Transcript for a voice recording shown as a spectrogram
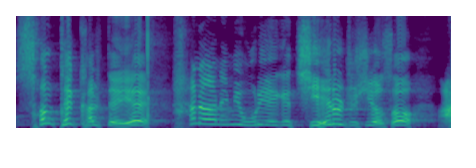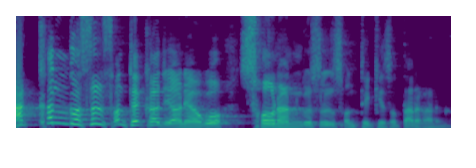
선택할 때에 하나님이 우리에게 지혜를 주시어서 악한 것을 선택하지 아니하고 선한 것을 선택해서 따라가는 것.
